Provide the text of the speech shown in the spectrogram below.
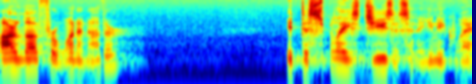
Our love for one another, it displays Jesus in a unique way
